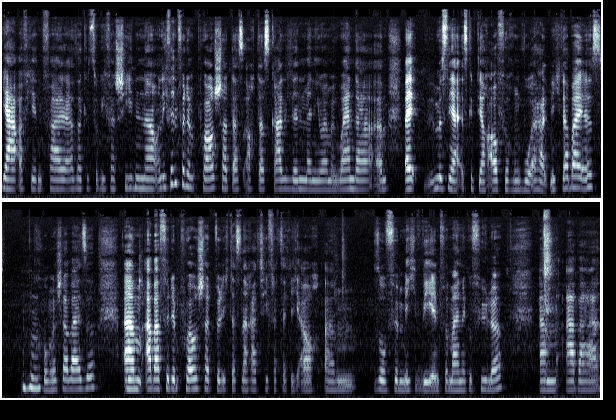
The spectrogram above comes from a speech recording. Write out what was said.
Ja, auf jeden Fall. Also da gibt es wirklich verschiedene. Und ich finde für den Pro-Shot, dass auch das gerade Lin Manuel Miranda, ähm, weil wir müssen ja, es gibt ja auch Aufführungen, wo er halt nicht dabei ist mhm. komischerweise. Ähm, aber für den Pro-Shot würde ich das Narrativ tatsächlich auch ähm, so für mich wählen, für meine Gefühle. Ähm, aber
